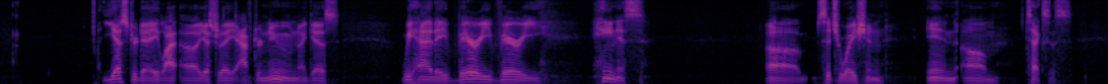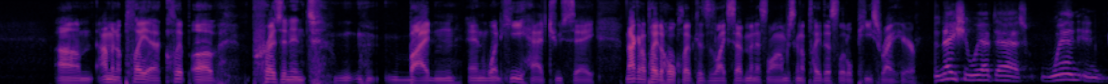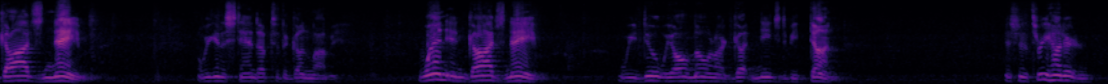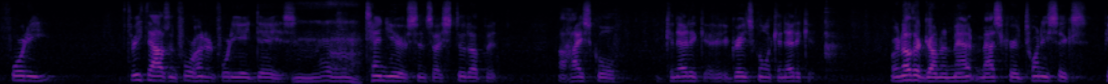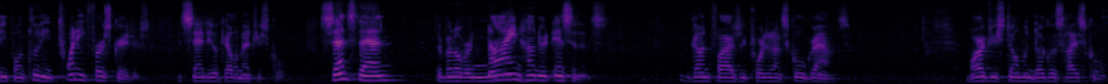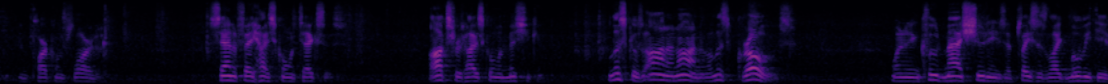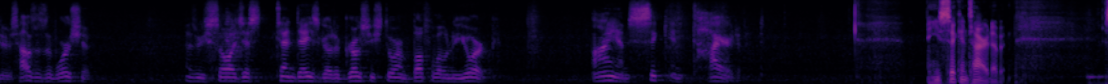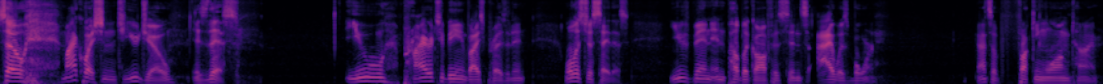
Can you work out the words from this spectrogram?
yesterday, uh, yesterday afternoon, I guess, we had a very, very heinous uh, situation in um, Texas. Um, I'm going to play a clip of President Biden and what he had to say. I'm not going to play the whole clip because it's like seven minutes long. I'm just going to play this little piece right here. The nation, we have to ask when in God's name are we going to stand up to the gun lobby? When in God's name we do what we all know in our gut needs to be done. It's been 340, 3,448 days, mm. 10 years since I stood up at a high school in Connecticut, a grade school in Connecticut, where another gunman ma- massacred 26 people, including 20 first graders at Sandy Hook Elementary School. Since then, there have been over 900 incidents of gunfires reported on school grounds. Marjory Stoneman Douglas High School in Parkland, Florida. Santa Fe High School in Texas. Oxford High School in Michigan. The list goes on and on, and the list grows when it includes mass shootings at places like movie theaters, houses of worship, as we saw just 10 days ago, at a grocery store in Buffalo, New York. I am sick and tired of it. He's sick and tired of it. So, my question to you, Joe, is this. You, prior to being vice president, well, let's just say this. You've been in public office since I was born. That's a fucking long time.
